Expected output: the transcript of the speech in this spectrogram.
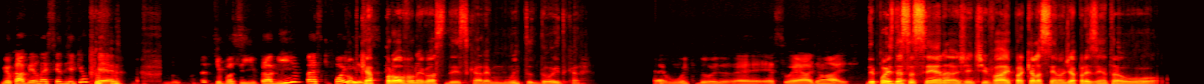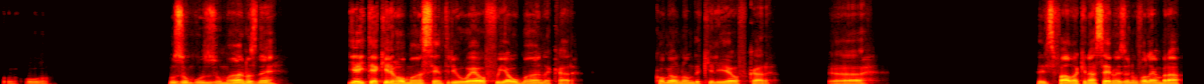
meu cabelo vai ser do jeito que eu quero. tipo assim, pra mim parece que foi Como isso. que aprova um negócio desse, cara? É muito doido, cara. É muito doido, é, é surreal demais. Depois dessa cena, a gente vai para aquela cena onde apresenta o, o, o os, os, humanos, né? E aí tem aquele romance entre o elfo e a humana, cara. Como é o nome daquele elfo, cara? Uh... Eles falam aqui na série, mas eu não vou lembrar.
